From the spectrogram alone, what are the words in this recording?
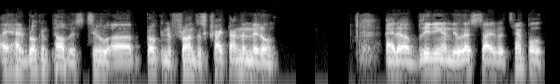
I had a broken pelvis too, uh, broken the front, was cracked down the middle. I had a bleeding on the left side of the temple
